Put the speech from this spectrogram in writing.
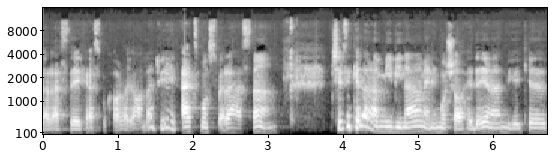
و رسته کسب و کارهای آنلاین. توی این اتمسفر هستم. چیزی که دارم می‌بینم یعنی مشاهده من میگه که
